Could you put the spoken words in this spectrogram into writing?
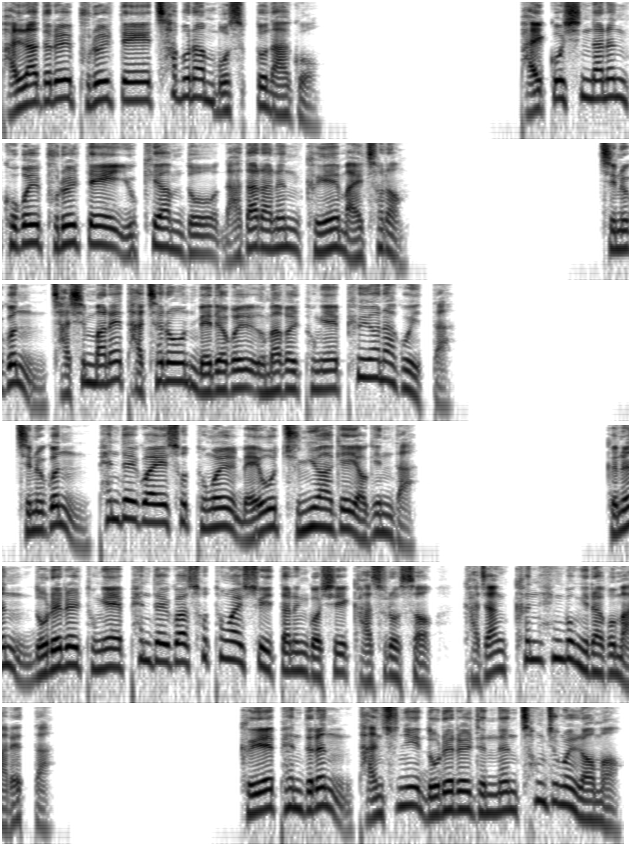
발라드를 부를 때의 차분한 모습도 나고, 밝고 신나는 곡을 부를 때의 유쾌함도 나다라는 그의 말처럼, 진욱은 자신만의 다채로운 매력을 음악을 통해 표현하고 있다. 진욱은 팬들과의 소통을 매우 중요하게 여긴다. 그는 노래를 통해 팬들과 소통할 수 있다는 것이 가수로서 가장 큰 행복이라고 말했다. 그의 팬들은 단순히 노래를 듣는 청중을 넘어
